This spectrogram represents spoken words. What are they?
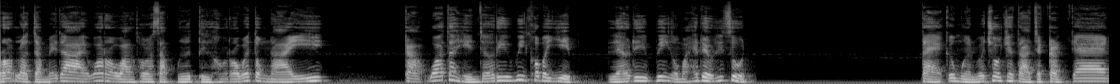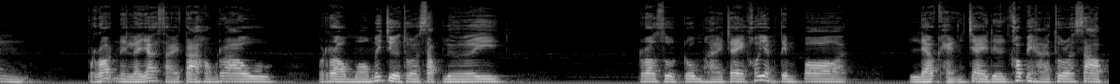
ราะเราจำไม่ได้ว่าเราวางโทรศัพท์มือถือของเราไว้ตรงไหนกะว่าถ้าเห็นจะรีบวิ่งเข้าไปหยิบ แล้วรีบวิ่งออกมาให้เร็วที่สุด แต่ก็เหมือนว่าโชคชะตาจะกลั่นแกล้ง เพราะในระยะสายตาของเรา เรามองไม่เจอโทรศัพท์เลย เราสูดลมหายใจเข้าอย่างเต็มปอด แล้วแข็งใจเดินเข้าไปหาโทรศัพท์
